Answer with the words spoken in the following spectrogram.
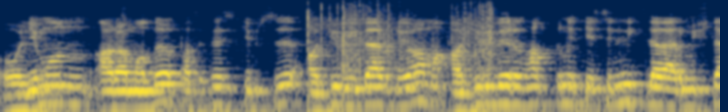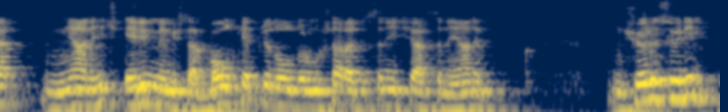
O limon aramalı patates cipsi acı biber diyor ama acı biberin hakkını kesinlikle vermişler. Yani hiç erinmemişler. Bol kepçe doldurmuşlar acısını içerisine. Yani şöyle söyleyeyim.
